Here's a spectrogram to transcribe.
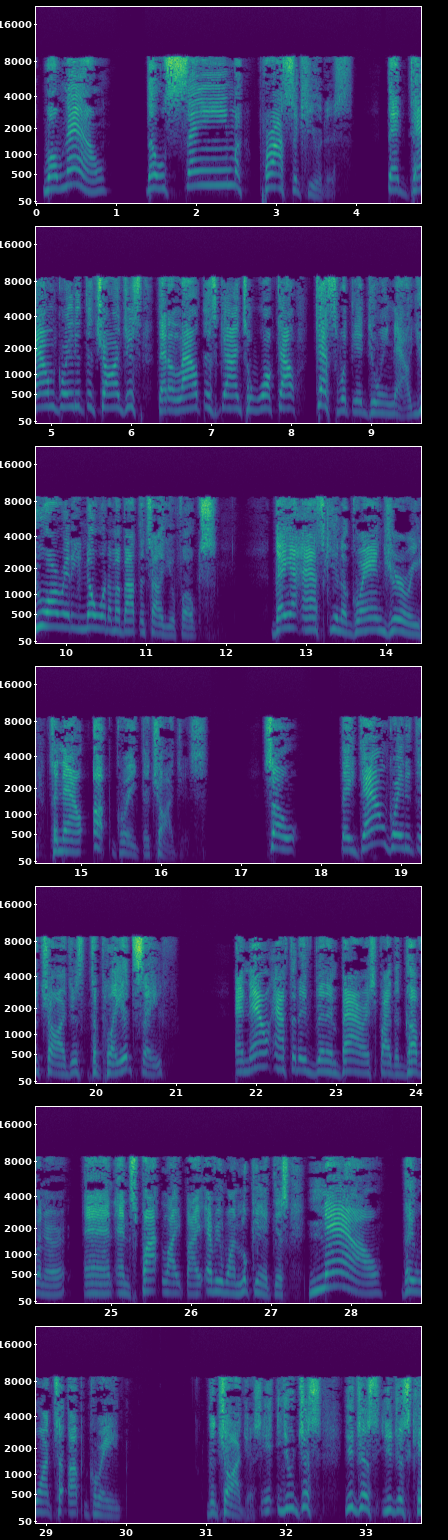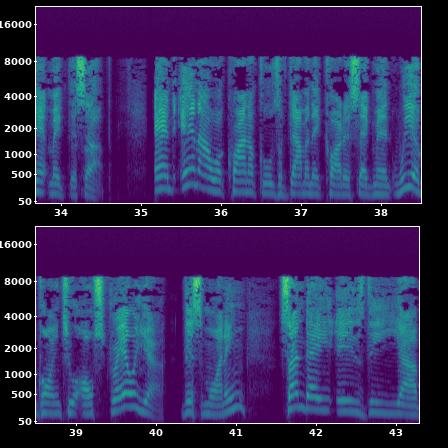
Well, now those same prosecutors that downgraded the charges, that allowed this guy to walk out, guess what they're doing now? You already know what I'm about to tell you, folks. They are asking a grand jury to now upgrade the charges. So they downgraded the charges to play it safe. And now, after they've been embarrassed by the governor and, and spotlight by everyone looking at this, now they want to upgrade the charges. You just, you just, you just can't make this up. And in our Chronicles of Dominic Carter segment, we are going to Australia this morning. Sunday is the uh,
